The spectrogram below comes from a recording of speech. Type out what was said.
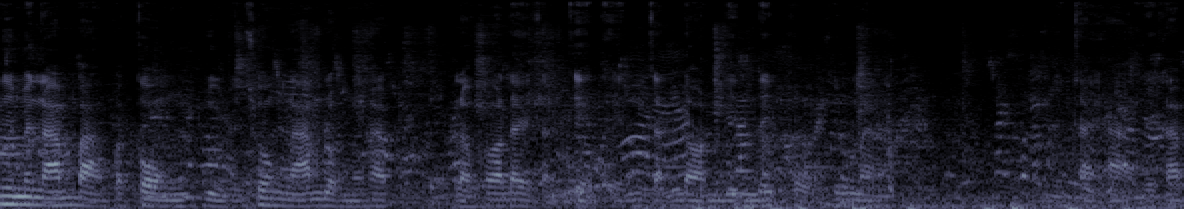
นี่แม่น้ำบางประกงอยู่ในช่วงน้ำลงนะครับ เราก็ได้สังเกตเห็นจันดอนดินได้โผล่ขึ้นมาชายหาดเลยครับ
